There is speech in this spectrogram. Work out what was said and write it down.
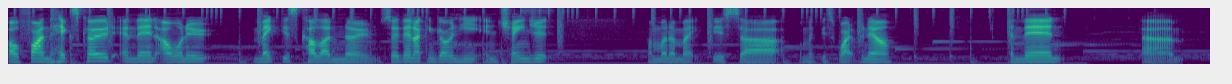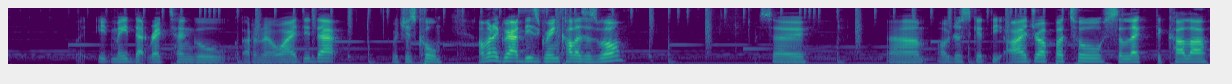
I'll find the hex code and then I want to make this color known. So then I can go in here and change it. I'm gonna make this, uh, I'll make this white for now. And then um, it made that rectangle. I don't know why I did that, which is cool. I'm gonna grab these green colors as well. So um, I'll just get the eyedropper tool, select the color,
